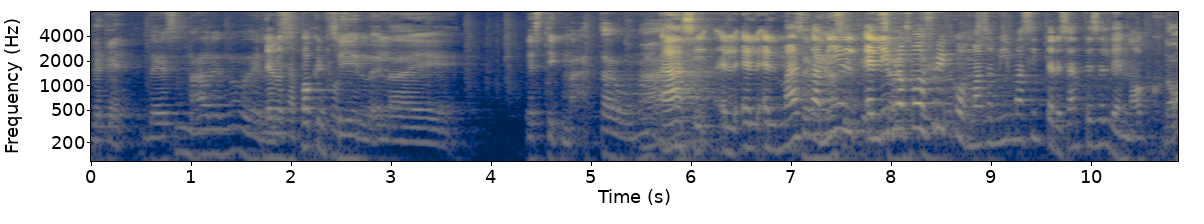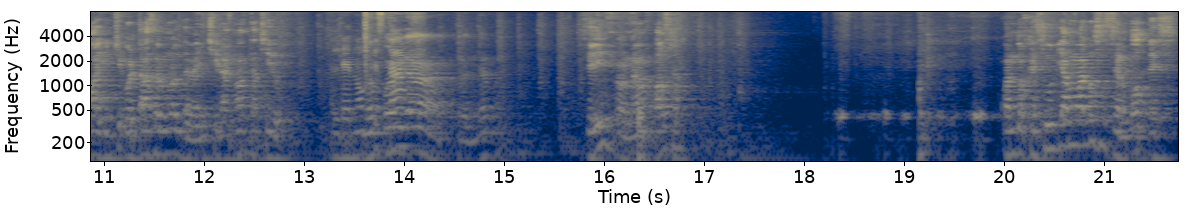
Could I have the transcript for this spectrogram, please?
¿De qué? De esas madres, ¿no? De los apócrifos. Sí, la, la de Estigmata o una- Ah, sí, el, el, el más, a mí el, el libro apócrifo más a mí más interesante es el de Enoch. No, hay un chico, ahorita va a hacer uno de Ben Chirac, no, está chido. El de Enoch No puedo ir está. a aprenderlo. Sí, ponemos pausa. Cuando Jesús llamó a los sacerdotes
